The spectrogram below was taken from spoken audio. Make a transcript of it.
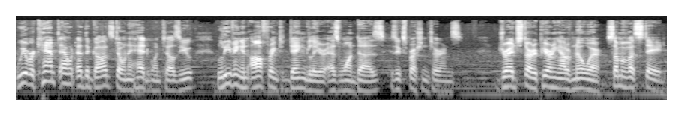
We were camped out at the Godstone ahead, one tells you, leaving an offering to Denglr as one does. His expression turns. Dredge started appearing out of nowhere. Some of us stayed.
